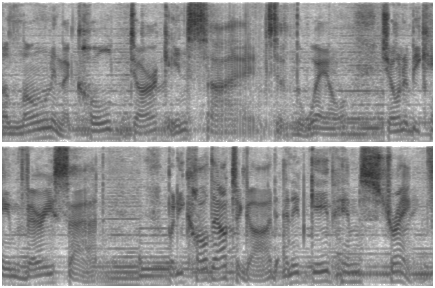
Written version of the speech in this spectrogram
Alone in the cold, dark insides of the whale, Jonah became very sad. But he called out to God, and it gave him strength.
